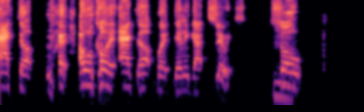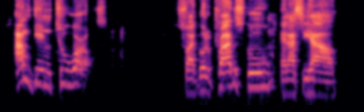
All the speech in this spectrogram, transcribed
act up. I won't call it act up, but then it got serious. Mm-hmm. So I'm getting two worlds. So I go to private school and I see how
